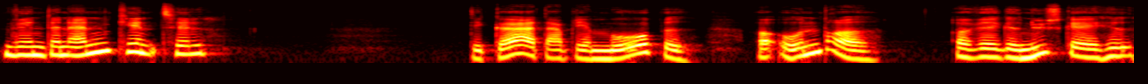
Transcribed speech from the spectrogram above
Vend den anden kind til. Det gør, at der bliver måbet og undret og vækket nysgerrighed.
